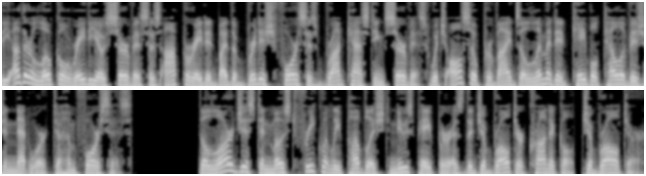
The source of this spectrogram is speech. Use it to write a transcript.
The other local radio service is operated by the British Forces Broadcasting Service which also provides a limited cable television network to home forces. The largest and most frequently published newspaper is the Gibraltar Chronicle, Gibraltar.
